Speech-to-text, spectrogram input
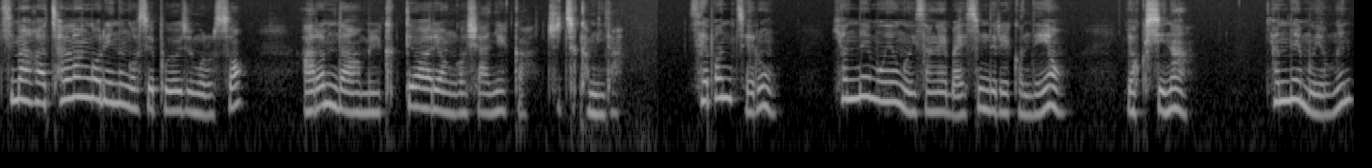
치마가 찰랑거리는 것을 보여줌으로써 아름다움을 극대화하려 한 것이 아닐까 추측합니다. 세 번째로 현대무용 의상을 말씀드릴 건데요. 역시나 현대무용은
